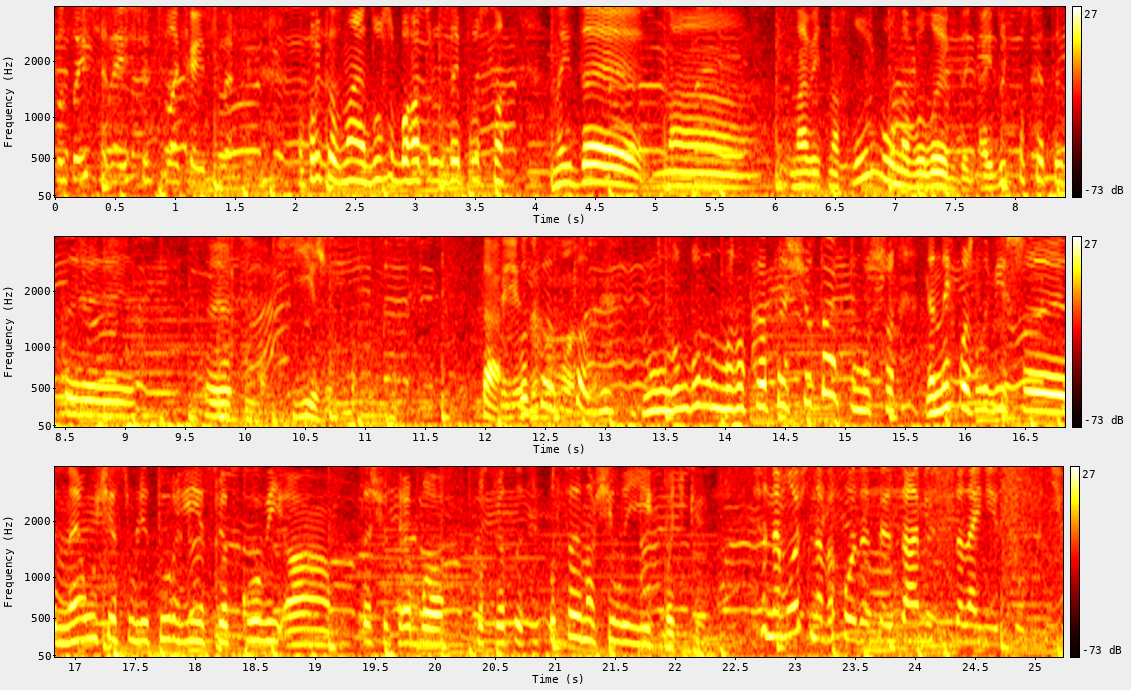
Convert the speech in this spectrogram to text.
позичене і щось блакитне. Наприклад, знаю, дуже багато людей просто не йде на навіть на службу на Великдень, а йдуть посвятити е, їжу. Так, Це є бо забобон, та- ну, ну, можна сказати, що так, тому що для них важливіше не участь у літургії святковій, а те, що треба посвятити. Бо це навчили їх батьки. Що не можна виходити заміж в зеленій сукні.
